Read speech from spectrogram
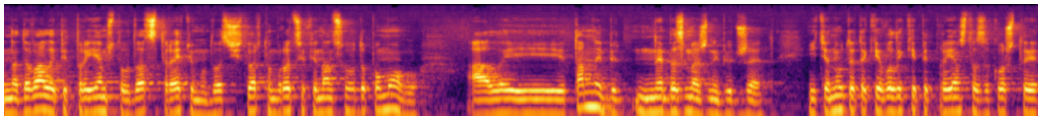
надавали підприємству в 23-24 році фінансову допомогу, але і там не безмежний бюджет. І тягнути таке велике підприємство за кошти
